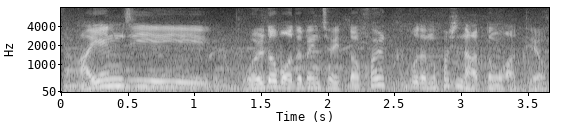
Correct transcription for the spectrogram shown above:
IMG 월드 오브 어드벤처에 있던 헐크보다는 훨씬 나았던 것 같아요.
